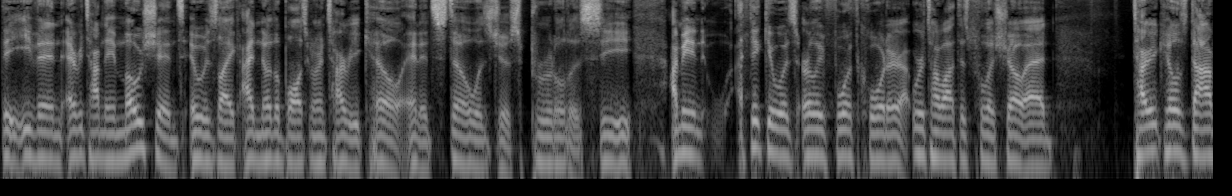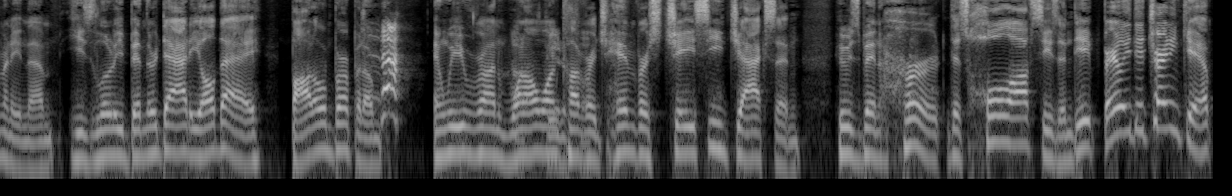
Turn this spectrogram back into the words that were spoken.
They even, every time they motioned, it was like, I know the ball's going to Tyreek Hill, and it still was just brutal to see. I mean, I think it was early fourth quarter. We were talking about this before the show, Ed. Tyreek Hill's dominating them. He's literally been their daddy all day, bottle and burping them. and we run one on one coverage, him versus JC Jackson, who's been hurt this whole offseason. He barely did training camp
